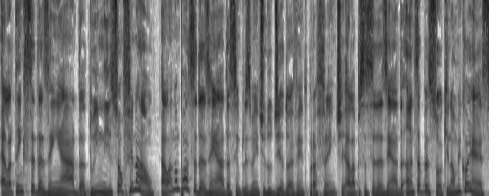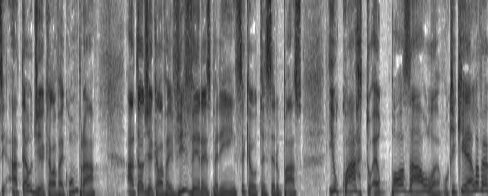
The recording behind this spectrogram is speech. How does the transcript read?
ela tem que ser desenhada do início ao final. Ela não pode ser desenhada simplesmente do dia do evento para frente. Ela precisa ser desenhada antes da pessoa que não me conhece, até o dia que ela vai comprar, até o dia que ela vai viver a experiência, que é o terceiro passo. E o quarto é o pós-aula. O que, que ela vai,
